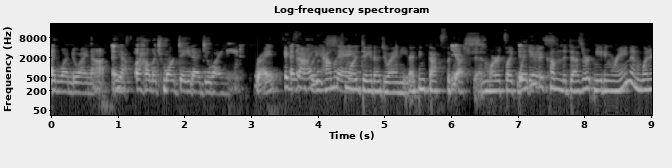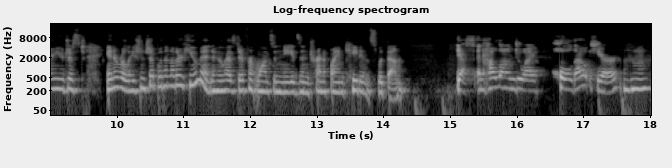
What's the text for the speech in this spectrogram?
and when do I not? And yeah. how much more data do I need? Right? Exactly. How much say, more data do I need? I think that's the yes, question where it's like, when it do you is. become the desert needing rain? And when are you just in a relationship with another human who has different wants and needs and trying to find cadence with them? Yes. And how long do I hold out here mm-hmm.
